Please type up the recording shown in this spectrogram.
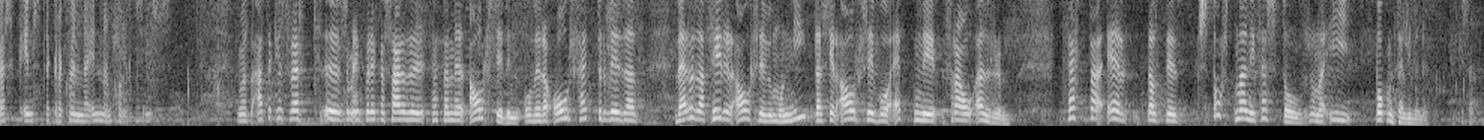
verk einstakra kvenna innan kollektífins Mér finnst aðteklisvert eh, sem einhver eitthvað sagði þetta með áhrifin og vera óhættur við að verða fyrir áhrifum og nýta sér áhrif og efni frá öðrum. Þetta er daldið stort manifesto svona í bókmyndalífinu, ekki sagt?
